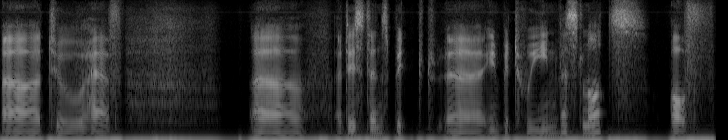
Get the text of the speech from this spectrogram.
uh, to have uh, a distance bet uh, in between the slots of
